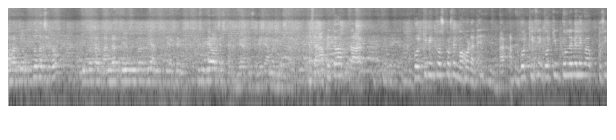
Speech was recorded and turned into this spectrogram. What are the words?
আমার যে অভিজ্ঞতা ছিল, অভিজ্ঞতার ভান্ডার যে অভিজ্ঞতা দিয়ে আমি প্লেয়ারদের কিছু দেওয়ার চেষ্টা করি, আর কিছু এটা আমার নেশা। আচ্ছা আপনি তো গোলকিপিং কোর্স করছেন মহড়ানে আর আপনি গোলকিপিং গোলকিপিং কোন লেভেলে কোচিং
